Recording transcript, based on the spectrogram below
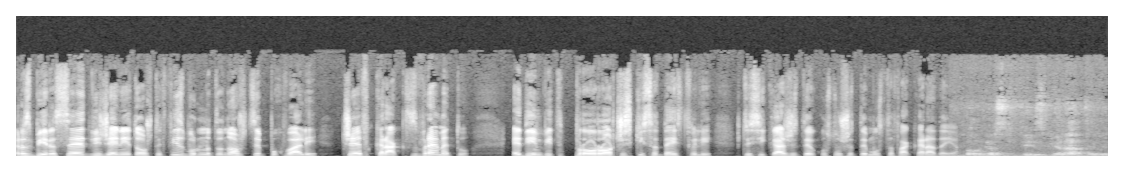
Разбира се, движението още в изборната нощ се похвали, че е в крак с времето. Един вид пророчески са действали, ще си кажете, ако слушате Мустафа Карадая. Българските избиратели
